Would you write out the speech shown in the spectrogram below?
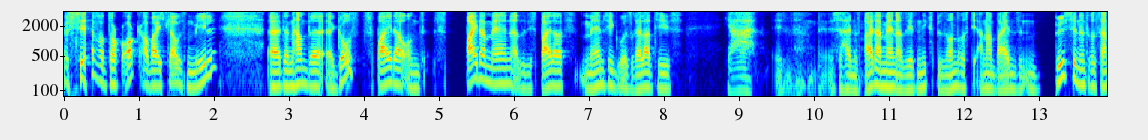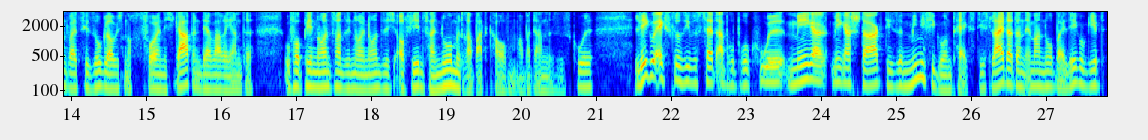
da steht einfach Doc Ock, aber ich glaube, es ist ein Mädel. Äh, dann haben wir äh, Ghost Spider und Spider-Man. Also die Spider-Man-Figur ist relativ, ja, ist halt ein Spider-Man, also jetzt nichts Besonderes. Die anderen beiden sind ein bisschen interessant, weil es sie so, glaube ich, noch vorher nicht gab in der Variante. UVP 29,99 auf jeden Fall nur mit Rabatt kaufen, aber dann ist es cool. Lego-exklusives Set, apropos cool, mega, mega stark. Diese Minifiguren-Packs, die es leider dann immer nur bei Lego gibt.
